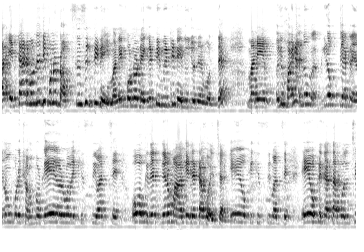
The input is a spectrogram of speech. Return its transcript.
আর এটার মধ্যে যে কোনো টক্সিসিটি নেই মানে কোনো নেগেটিভিটি নেই দুজনের মধ্যে মানে ওই হয় না, একদম বিরক্তি, একটা এরকম করে সম্পর্কে ওরভাবে খিস্তি মারছে, ও ওকে যেরকম আগে যেটা হয়েছে আর কি ওকে খিস্তি মারছে, এ, ওকে যাতা বলছে,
